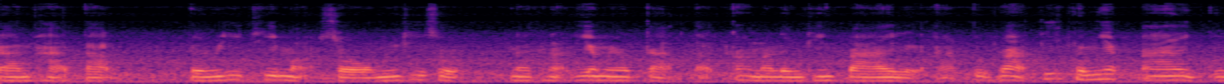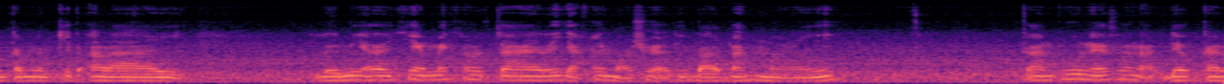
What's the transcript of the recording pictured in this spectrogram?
การผ่าตัดเป็นวิธีที่เหมาะสมที่สุดในขณะที่ยังมีโอกาสตัดก้อนมะเร็งทิ้งไป หรืออาจพูดว่าที่คุณเงียบไปคุณกำลังคิดอะไร หรือมีอะไรที่ยังไม่เข้าใจและอยากให้หมอช่วยอธิบายบ้างไหม การพูดในลักษณะเดียวกัน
